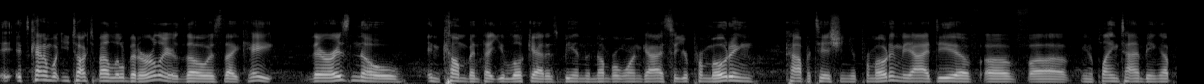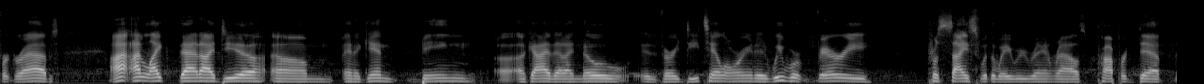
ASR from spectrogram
it- it's kind of what you talked about a little bit earlier, though, is like, hey, there is no incumbent that you look at as being the number one guy. So you're promoting competition. You're promoting the idea of, of uh, you know playing time being up for grabs. I, I like that idea, um, and again, being a, a guy that I know is very detail oriented. We were very precise with the way we ran routes, proper depth,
